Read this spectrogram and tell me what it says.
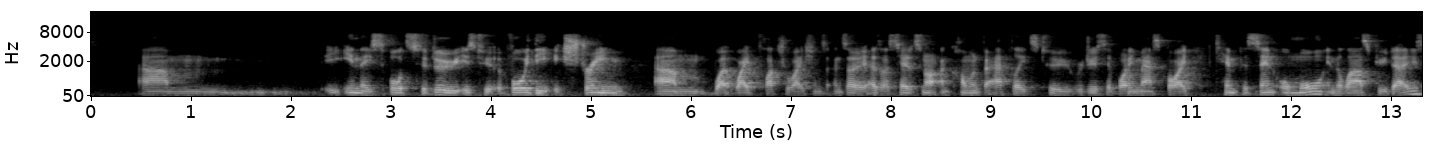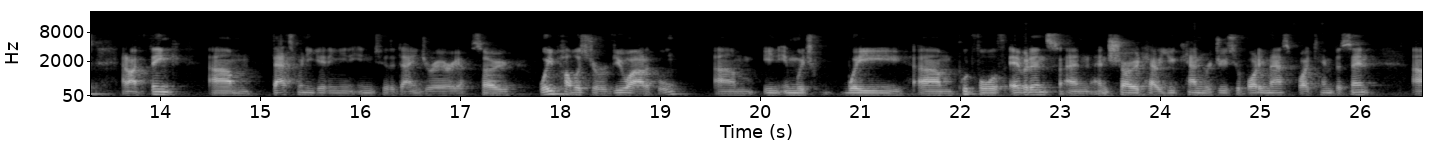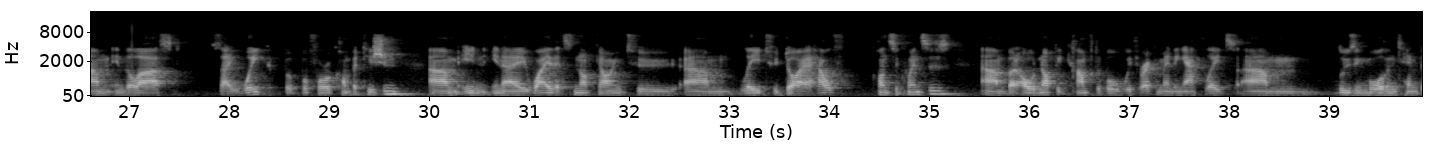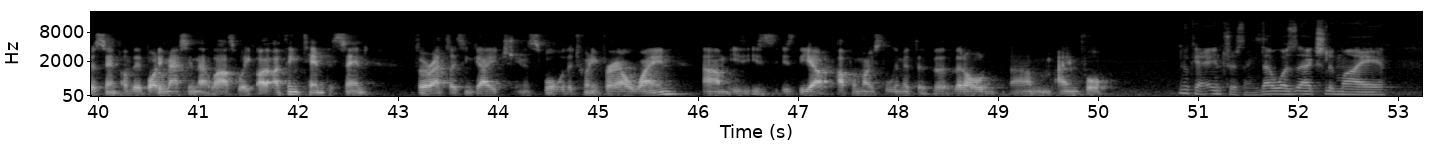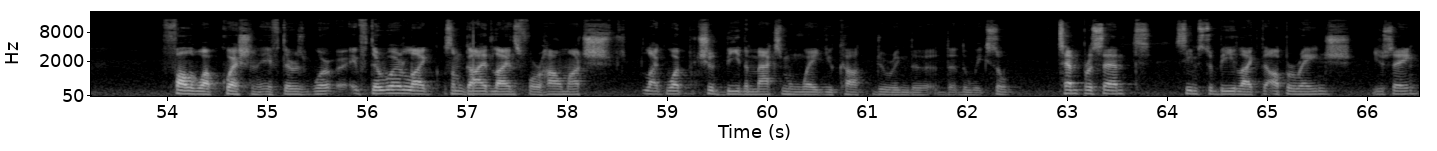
um, in these sports to do is to avoid the extreme um, weight fluctuations. And so, as I said, it's not uncommon for athletes to reduce their body mass by 10% or more in the last few days. And I think um, that's when you're getting in, into the danger area. So, we published a review article um, in, in, which we um, put forth evidence and, and, showed how you can reduce your body mass by 10% um, in the last say week but before a competition um, in in a way that's not going to um, lead to dire health consequences. Um, but I would not be comfortable with recommending athletes losing more than 10% of their body mass in that last week. I, I think 10% for athletes engaged in a sport with a 24-hour weigh-in um, is, is, the uppermost limit that, that, that I would um, aim for. Okay, interesting. That was actually my follow up question if there's were if there were like some guidelines for how much like what should be the maximum weight you cut during the the, the week so 10% seems to be like the upper range you're saying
